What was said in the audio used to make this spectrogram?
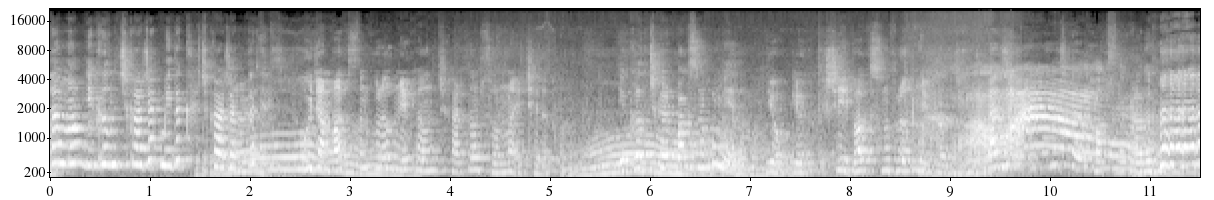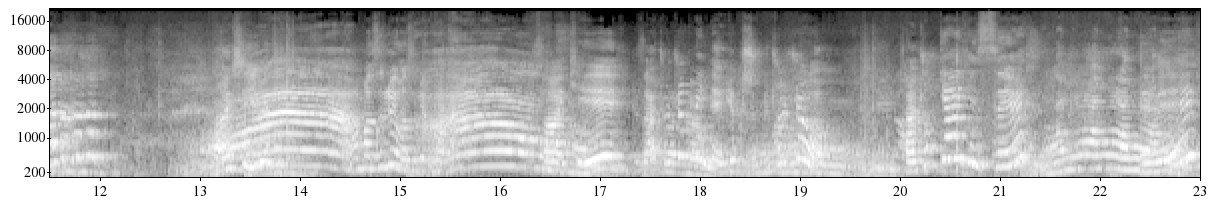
Tamam yakalını çıkaracak mıydık? Çıkaracaktık. Hocam baksın kuralım yakalını çıkartalım sonra içeri atalım. Yakalı çıkarıp baksana kurmayalım mı? Yok yok şey baksın kuralım yakalını çıkartalım. Bence yakalını çıkaralım baksana kuralım. Ayşe'yi mi? Tamam hazırlıyorum hazırlıyorum. Sakin. Güzel çocuğum benim. Yakışıklı çocuğum. Sen çok gerginsin. Evet.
